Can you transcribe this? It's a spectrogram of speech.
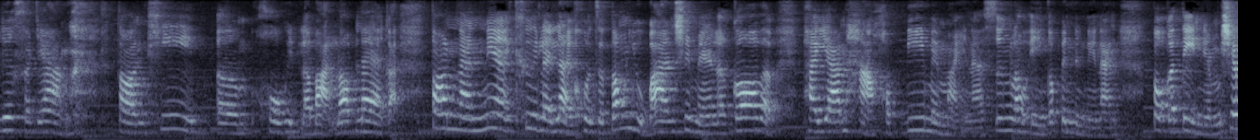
เลือกสักอย่าง ตอนที่โควิดระบาดรอบแรกอะตอนนั้นเนี่ยคือหลาย ๆ คนจะต้องอยู่บ้านใช่ไหมแล้วก็แบบพยายามหาฮ็อบบี้ใหม่ ๆ นะ ซึ่งเราเองก็เป็นหนึ่งในนั้น ปกติเนี่ยไม่ใช่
